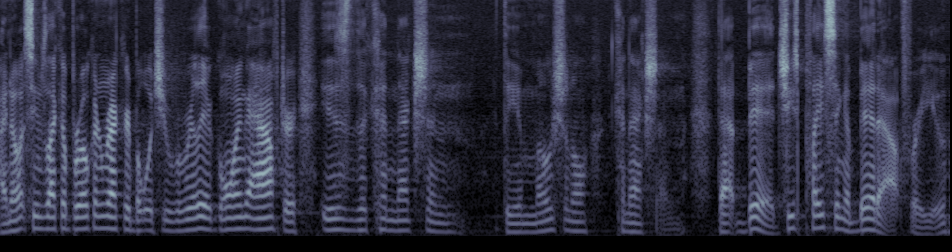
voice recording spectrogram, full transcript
I know it seems like a broken record, but what you really are going after is the connection, the emotional connection, that bid. She's placing a bid out for you,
